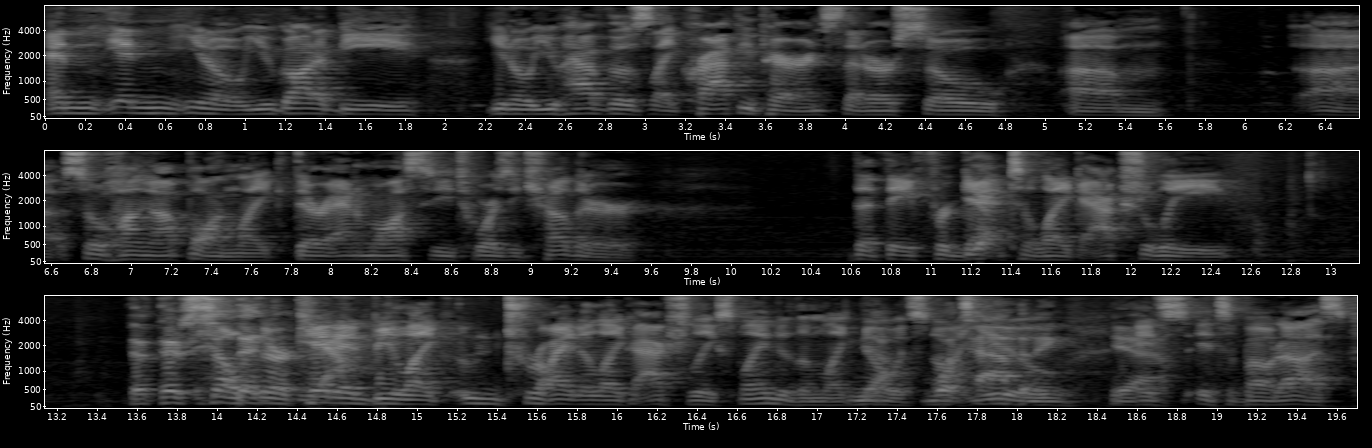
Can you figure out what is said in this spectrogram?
and and you know, you got to be, you know, you have those like crappy parents that are so, um, uh, so hung up on like their animosity towards each other that they forget to like actually that there's help that- their kid yeah. and be like try to like actually explain to them like no Yeah, it's not you happening. Yeah. it's it's about us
